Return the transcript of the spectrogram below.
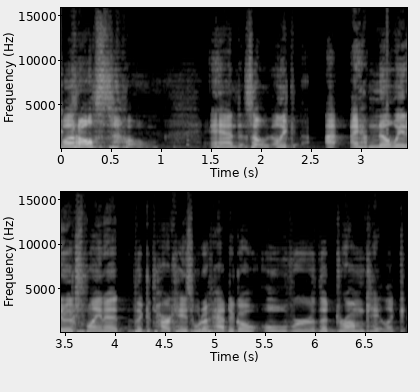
but also, and so like I, I have no way to explain it. The guitar case would have had to go over the drum case. Like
